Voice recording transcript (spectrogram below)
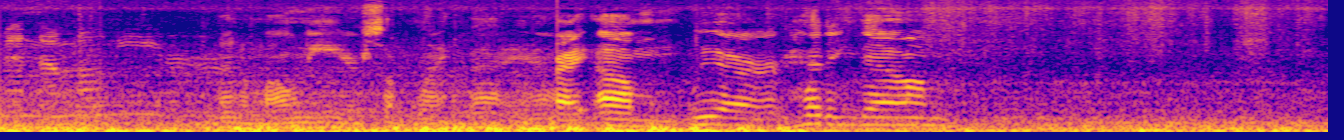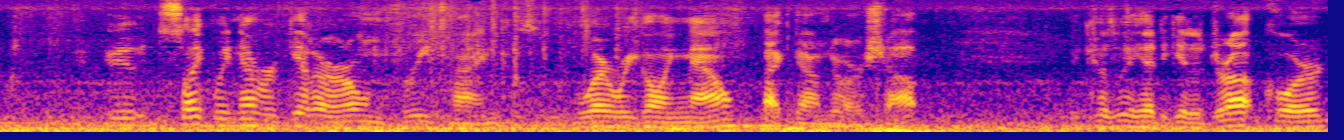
Menominee or. Menominee or something like that. Yeah. All right, um, we are heading down. It's like we never get our own free time. Cause where are we going now? Back down to our shop because we had to get a drop cord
